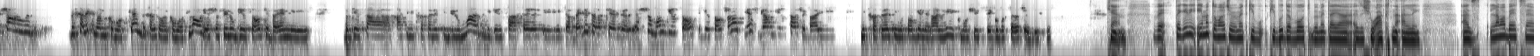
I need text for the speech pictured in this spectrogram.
אפשר, בחלק מהמקומות כן, בחלק מהמקומות לא, יש אפילו גרסאות שבהן היא, בגרסה אחת היא מתחתנת עם מלומד, בגרסה אחרת היא מתאבדת על הקבר, יש המון גרסאות וגרסאות שונות, יש גם גרסה שבה היא מתחתנת עם אותו גנרל לי, כמו שהציגו בסרט של דיסני. כן, ותגידי, אם את אומרת שבאמת כיבוד אבות באמת היה איזשהו אקט נעלה, אז למה בעצם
